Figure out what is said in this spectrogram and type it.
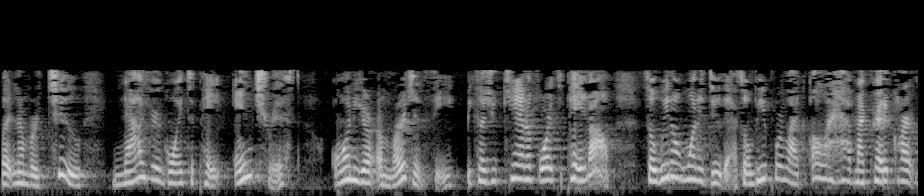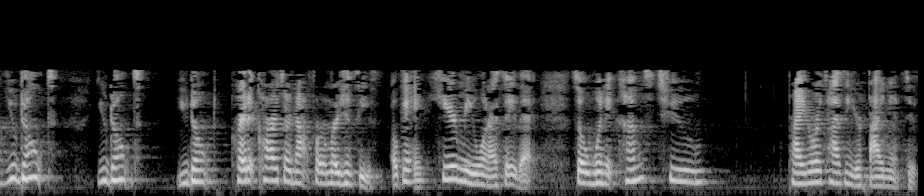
But number two, now you're going to pay interest on your emergency because you can't afford to pay it off. So we don't want to do that. So when people are like, oh, I have my credit card, you don't. You don't. You don't. Credit cards are not for emergencies. Okay? Hear me when I say that. So when it comes to prioritizing your finances,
